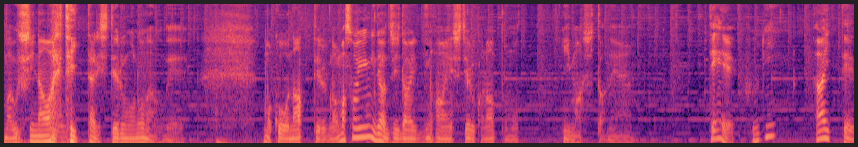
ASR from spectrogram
まあ、失われていったりしてるものなので、まあ、こうなってるのまあそういう意味では時代も反映してるかなと思いましたね。で不倫相手っ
